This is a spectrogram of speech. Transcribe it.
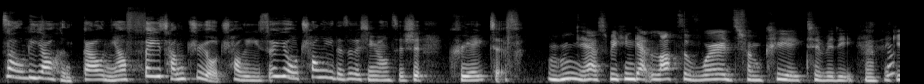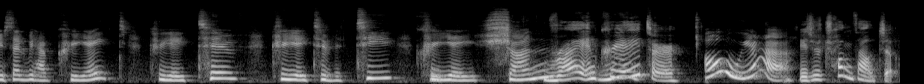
造力要很高，你要非常具有创意，所以有创意的这个形容词是 creative。Mm -hmm, yes, we can get lots of words from creativity. Mm -hmm. Like you said, we have create, creative, creativity, creation. Right, and creator. Mm. Oh, yeah. 也就是创造者。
